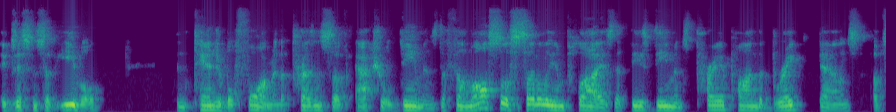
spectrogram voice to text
existence of evil in tangible form in the presence of actual demons, the film also subtly implies that these demons prey upon the breakdowns of,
